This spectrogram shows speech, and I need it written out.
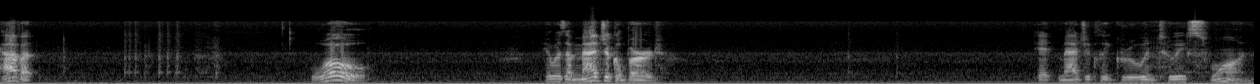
Have it. Whoa! It was a magical bird. It magically grew into a swan.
